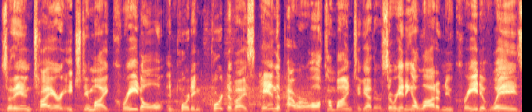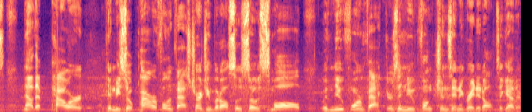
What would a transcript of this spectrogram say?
So the entire HDMI cradle and porting port device and the power are all combined together. So we're getting a lot of new creative ways now that power can be so powerful and fast charging, but also so small with new form factors and new functions integrated all together.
